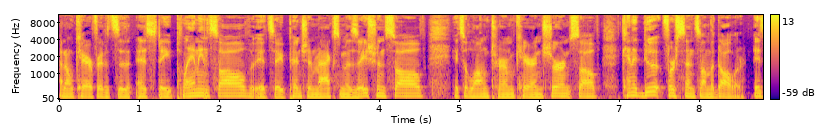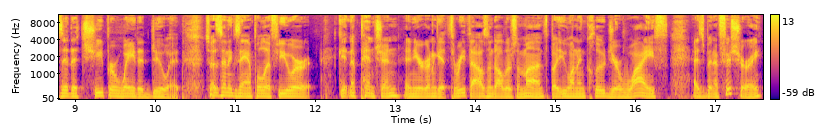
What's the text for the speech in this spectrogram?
I don't care if it's an estate planning solve, it's a pension maximization solve, it's a long term care insurance solve. Can it do it for cents on the dollar? Is it a cheaper way to do it? So, as an example, if you were getting a pension and you're going to get $3,000 a month, but you want to include your wife as beneficiary,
